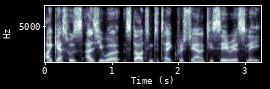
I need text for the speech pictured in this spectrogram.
i guess was as you were starting to take christianity seriously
